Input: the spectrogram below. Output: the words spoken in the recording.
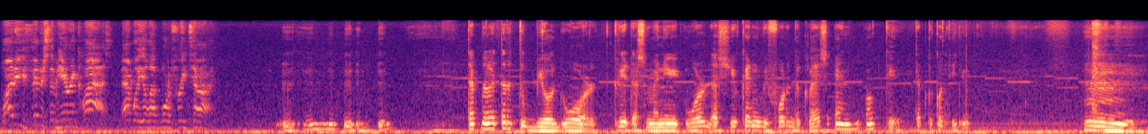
Why don't you finish them here in class? That way you'll have more free time. Tap the letter to build word. Create as many word as you can before the class and okay. Tap to continue. Hmm.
